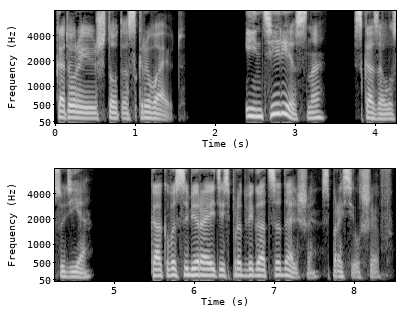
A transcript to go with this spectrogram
которые что-то скрывают. «Интересно», — сказала судья. «Как вы собираетесь продвигаться дальше?» — спросил шеф.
